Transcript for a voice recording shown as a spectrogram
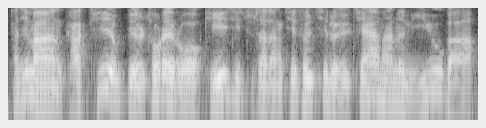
하지만 각 지역별 조례로 기계식 주차장치 설치를 제한하는 이유가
